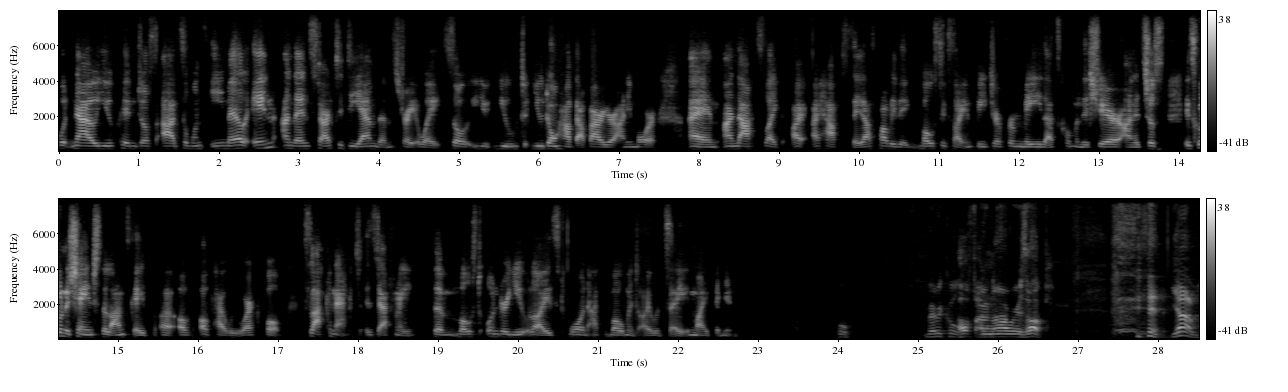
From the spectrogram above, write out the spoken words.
but now you can just add someone's email in and then start to DM them straight away. So you you you don't have that barrier anymore. Um, and that's like I, I have to say that's probably the most exciting feature for me that's coming this year, and it's just it's going to change the landscape uh, of of how we work. But Slack Connect is definitely the most underutilized one at the moment, I would say, in my opinion. Cool. Very cool. Half an hour is up. yeah,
